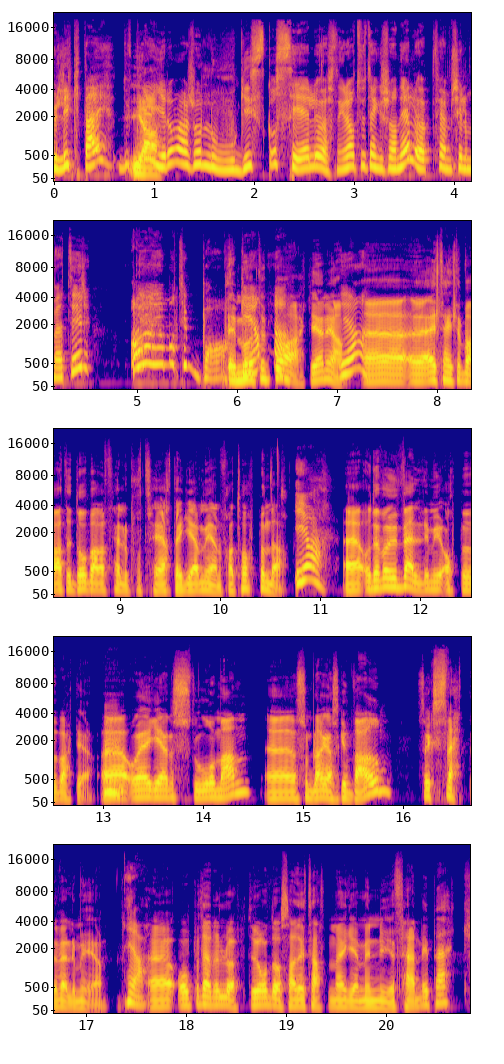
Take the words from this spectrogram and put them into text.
ulik deg. Du pleier å være så logisk og se løsninger at du tenker sånn Jeg løp fem kilometer. Å ja, jeg må tilbake Jeg må igjen. tilbake igjen, ja. Ja. Eh, jeg tenkte bare at da bare teleporterte jeg hjem igjen fra toppen der. Ja. Eh, og det var jo veldig mye oppoverbakke. Mm. Eh, og jeg er en stor mann som blir ganske varm, så jeg svetter veldig mye. Ja. Uh, og på denne løpeturen da, så hadde jeg tatt med meg min nye fannypack.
